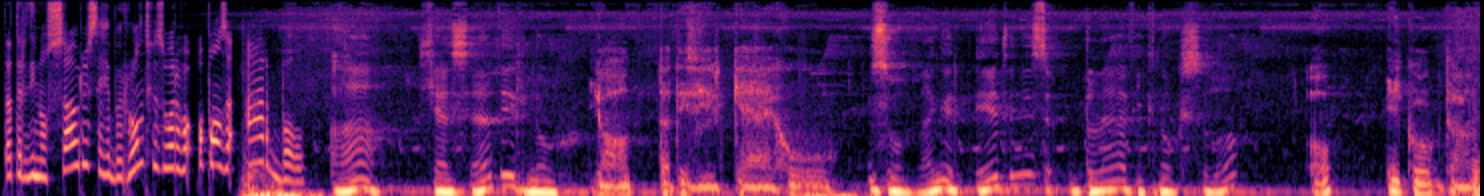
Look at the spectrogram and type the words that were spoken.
dat er dinosaurussen hebben rondgezworven op onze aardbol. Ah, jij bent hier nog. Ja, dat is hier keigoed. Zolang er eten is, blijf ik nog slapen. Oh, ik ook dan.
